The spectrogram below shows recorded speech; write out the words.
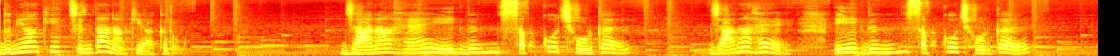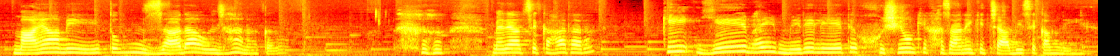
दुनिया की चिंता ना किया करो। जाना है एक दिन सबको छोड़कर जाना है। एक दिन सबको छोड़कर माया में तुम ज़्यादा उलझा ना करो। मैंने आपसे कहा था ना कि ये भाई मेरे लिए तो खुशियों के ख़जाने की चाबी से कम नहीं है।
